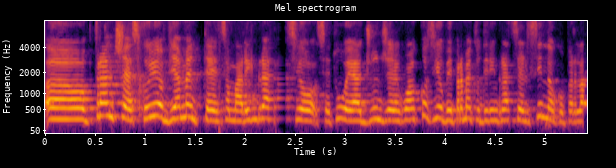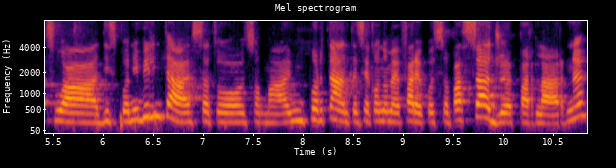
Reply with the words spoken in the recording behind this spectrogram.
Uh, Francesco, io ovviamente insomma, ringrazio, se tu vuoi aggiungere qualcosa, io vi permetto di ringraziare il sindaco per la sua disponibilità, è stato insomma, importante secondo me fare questo passaggio e parlarne.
